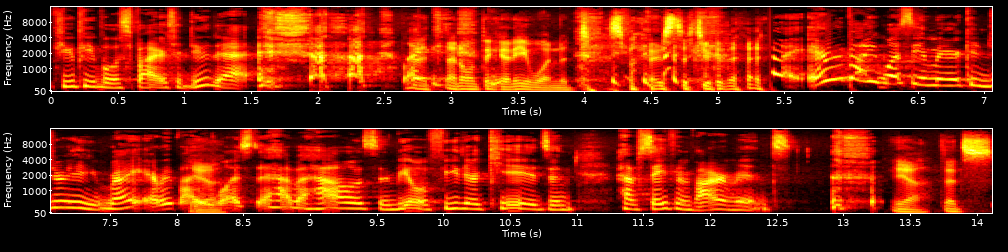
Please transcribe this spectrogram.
Few people aspire to do that. like, I, I, don't think anyone aspires to do that. Everybody wants the American dream, right? Everybody yeah. wants to have a house and be able to feed their kids and have safe environments. yeah, that's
